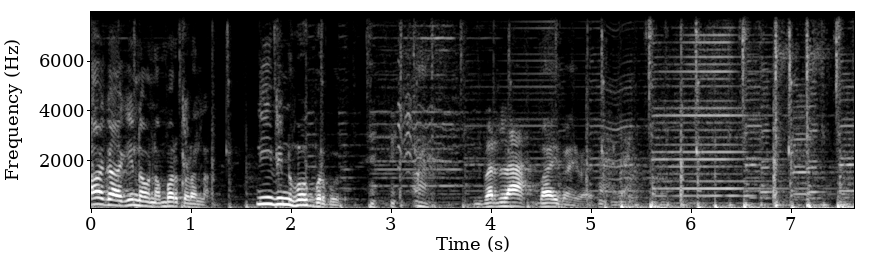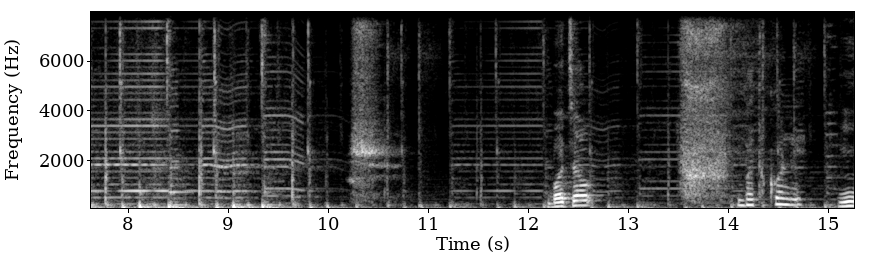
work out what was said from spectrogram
ಹಾಗಾಗಿ ನಾವು ನಂಬರ್ ಕೊಡಲ್ಲ. ನೀವಿನ್ನು ಹೋಗಿ ಬರ್ಬೋದು. ಬರಲಾ? ಬಾಯ್ ಬಾಯ್ ಬಾಯ್. ಬಚಾವ್ ಬದುಕೊಂಡ್ವಿ ಹ್ಞೂ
